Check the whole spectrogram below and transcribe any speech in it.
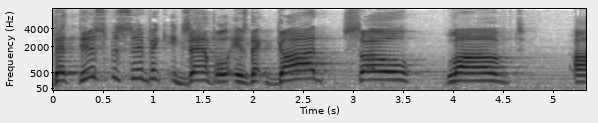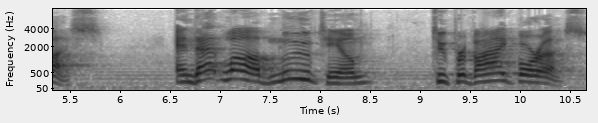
that this specific example is that God so loved us. And that love moved him to provide for us.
